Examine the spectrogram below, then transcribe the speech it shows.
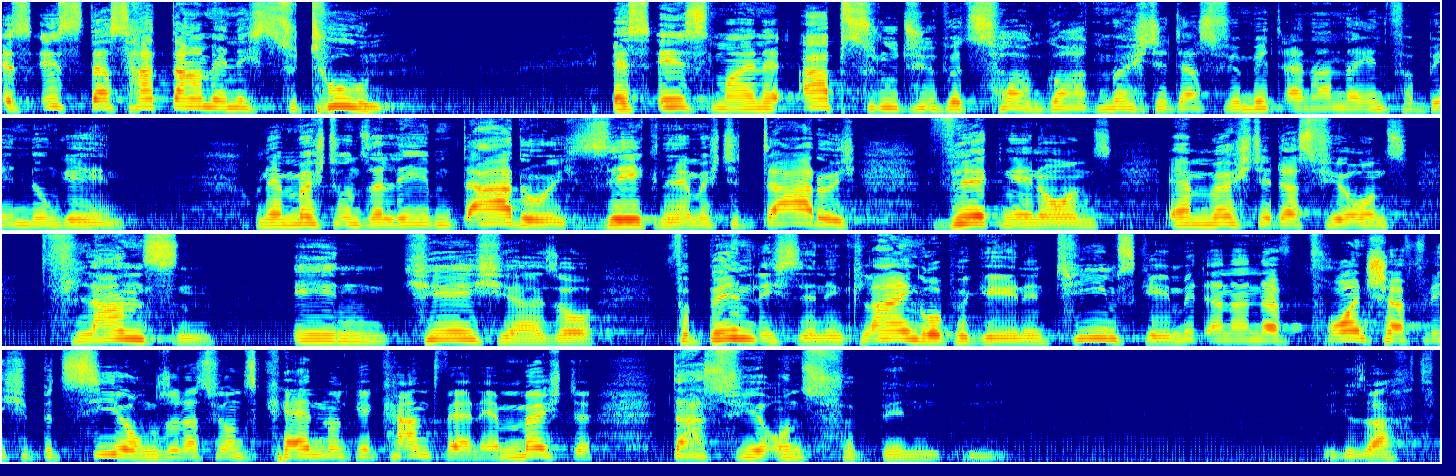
es ist, das hat damit nichts zu tun. Es ist meine absolute Überzeugung, Gott möchte, dass wir miteinander in Verbindung gehen. Und er möchte unser Leben dadurch segnen. Er möchte dadurch wirken in uns. Er möchte, dass wir uns pflanzen in Kirche, also verbindlich sind, in Kleingruppe gehen, in Teams gehen, miteinander freundschaftliche Beziehungen, sodass wir uns kennen und gekannt werden. Er möchte, dass wir uns verbinden. Wie gesagt,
